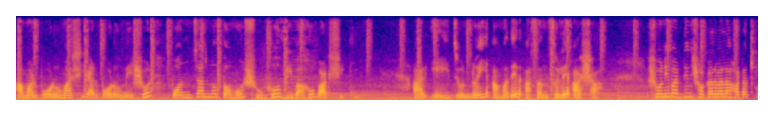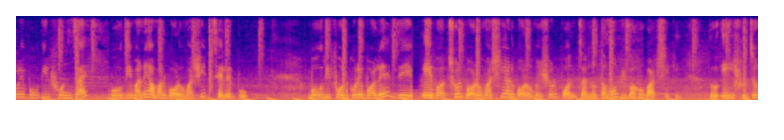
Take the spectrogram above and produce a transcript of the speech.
আমার বড় মাসি আর বড় মেশোর পঞ্চান্নতম শুভ বিবাহ বার্ষিকী। আর এই জন্যই আমাদের আসানসোলে আসা। শনিবার দিন সকালবেলা হঠাৎ করে বৌদির ফোন যায়। বৌদি মানে আমার বড় মাসির ছেলের বউ। বৌদি ফোন করে বলে যে, এ বছর বড় মাসি আর বড় মেশোর পঞ্চান্নতম বিবাহ বার্ষিকী। তো এই সুযোগ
